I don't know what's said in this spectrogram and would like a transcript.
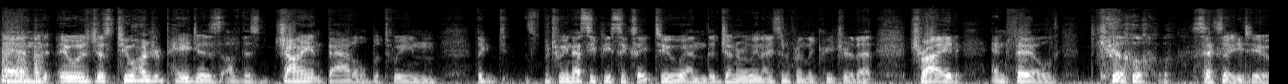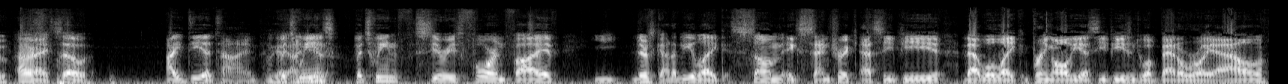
and it was just 200 pages of this giant battle between the between SCP-682 and the generally nice and friendly creature that tried and failed to kill 682. All right, so idea time. Okay, between ideas. between series four and five, y- there's got to be like some eccentric SCP that will like bring all the SCPs into a battle royale.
